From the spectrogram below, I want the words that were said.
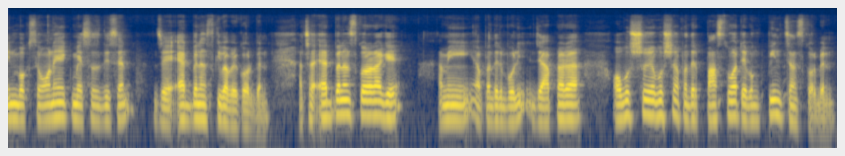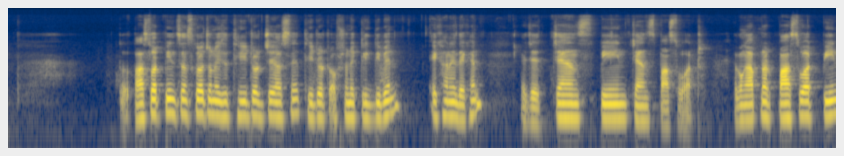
ইনবক্সে অনেক মেসেজ দিছেন যে অ্যাড ব্যালেন্স কীভাবে করবেন। আচ্ছা অ্যাড ব্যালেন্স করার আগে আমি আপনাদের বলি যে আপনারা অবশ্যই অবশ্যই আপনাদের পাসওয়ার্ড এবং পিন চেঞ্জ করবেন। তো পাসওয়ার্ড পিন চেঞ্জ করার জন্য এই যে থ্রি ডট যে আছে থ্রি ডট অপশনে ক্লিক দিবেন। এখানে দেখেন, এই যে চেঞ্জ পিন চেঞ্জ পাসওয়ার্ড এবং আপনার পাসওয়ার্ড পিন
